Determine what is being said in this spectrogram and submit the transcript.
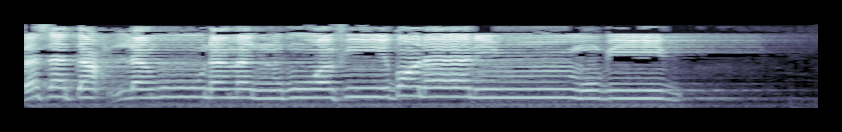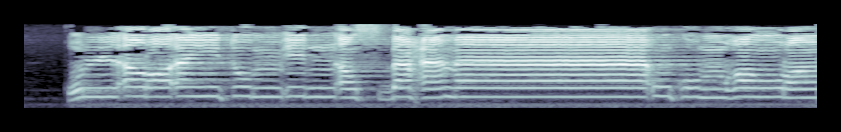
فستعلمون من هو في ضلال مبين. قل أرأيتم إن أصبح ماؤكم غورا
